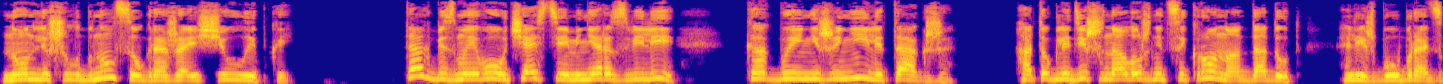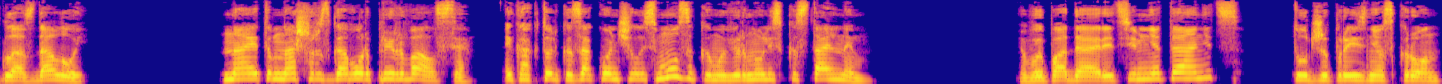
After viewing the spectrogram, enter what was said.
но он лишь улыбнулся угрожающей улыбкой. Так без моего участия меня развели, как бы и не женили так же. А то, глядишь, и наложницы крону отдадут, лишь бы убрать с глаз долой. На этом наш разговор прервался, и как только закончилась музыка, мы вернулись к остальным. «Вы подарите мне танец?» — тут же произнес Крон.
